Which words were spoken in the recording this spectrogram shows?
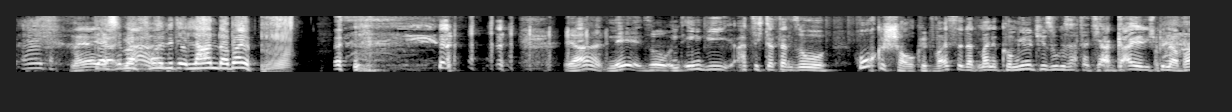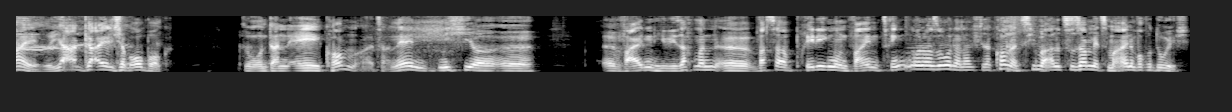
Naja, Der ja, ist immer ja, voll mit Elan dabei. Ja, nee, so. Und irgendwie hat sich das dann so hochgeschaukelt, weißt du, dass meine Community so gesagt hat, ja geil, ich bin dabei. So, ja geil, ich hab auch Bock. So, und dann, ey, komm, Alter, ne, nicht hier, äh, äh, Wein, hier, wie sagt man, äh, Wasser predigen und Wein trinken oder so. Dann habe ich gesagt, komm, dann ziehen wir alle zusammen jetzt mal eine Woche durch.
